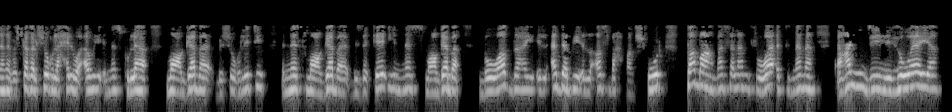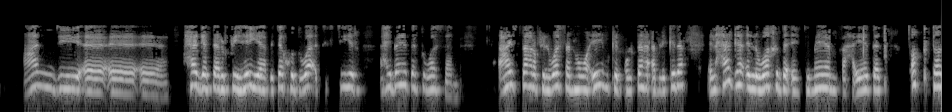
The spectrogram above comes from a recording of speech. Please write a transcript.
إن أنا بشتغل شغلة حلوة قوي الناس كلها معجبة بشغلتي الناس معجبة بذكائي الناس معجبة بوضعي الأدبي اللي أصبح مشهور طبعا مثلا في وقت إن أنا عندي هواية عندي آآ آآ حاجة ترفيهية بتاخد وقت كتير عبادة وثن. عايز تعرف الوثن هو إيه؟ يمكن قلتها قبل كده. الحاجة اللي واخدة اهتمام في حياتك أكتر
